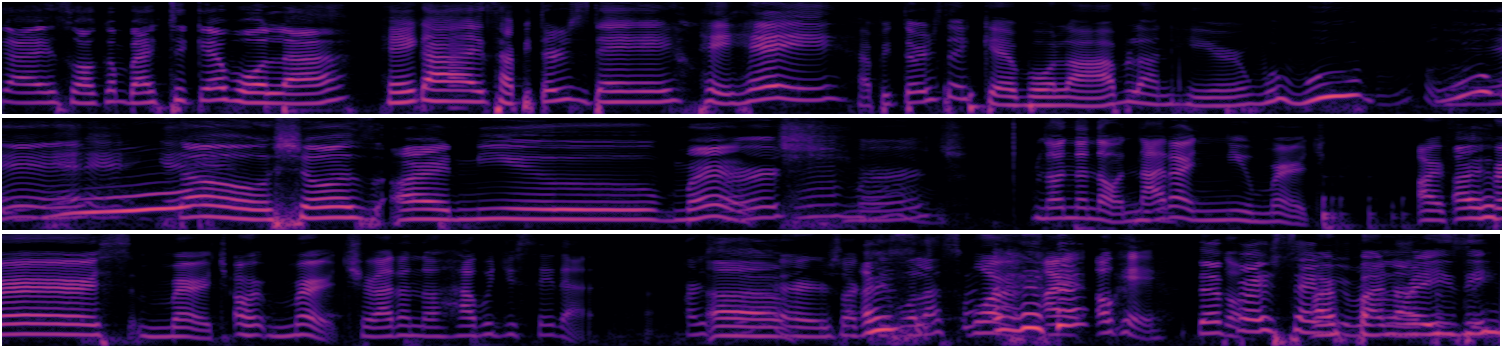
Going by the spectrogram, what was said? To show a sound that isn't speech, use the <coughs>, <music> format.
guys, welcome back to Que Bola. Hey guys, happy Thursday. Hey, hey. Happy Thursday, que bola hablan here. Woo woo. Woo. Get it, So, show us our new merch. Merch, Mhm. merch. No, no, no, not our new merch. Our, Our- first merch or merch, or I don't know. How would you say that? Our Uh, sweaters, our our Que Bola sweaters. our, <laughs> okay. The Go. first time Our <laughs> <laughs> we were allowed to fundraising.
